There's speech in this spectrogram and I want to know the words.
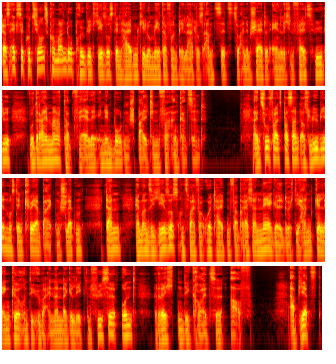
Das Exekutionskommando prügelt Jesus den halben Kilometer von Pilatus Amtssitz zu einem schädelähnlichen Felshügel, wo drei Marterpfähle in den Bodenspalten verankert sind. Ein Zufallspassant aus Libyen muss den Querbalken schleppen, dann hämmern sie Jesus und zwei verurteilten Verbrecher Nägel durch die Handgelenke und die übereinandergelegten Füße und richten die Kreuze auf. Ab jetzt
